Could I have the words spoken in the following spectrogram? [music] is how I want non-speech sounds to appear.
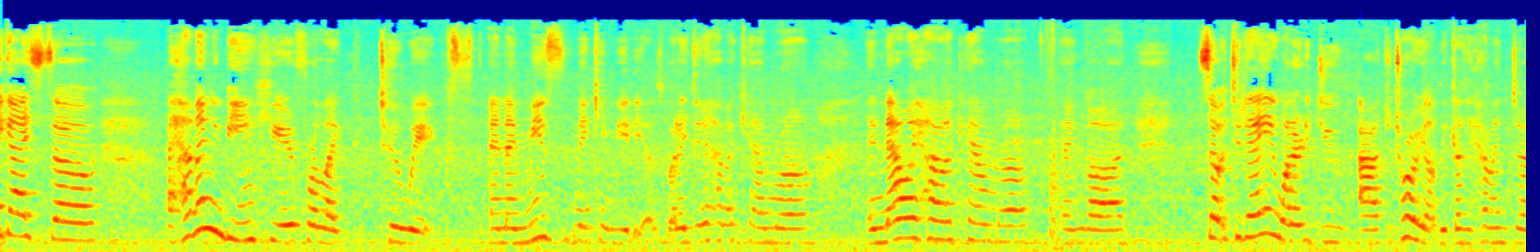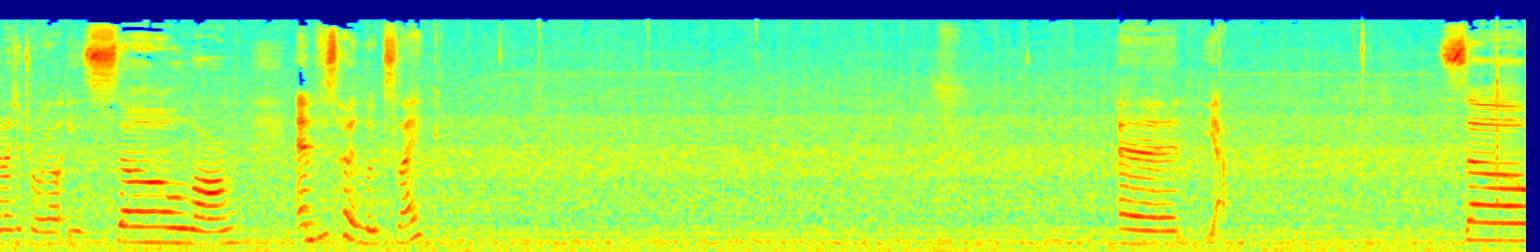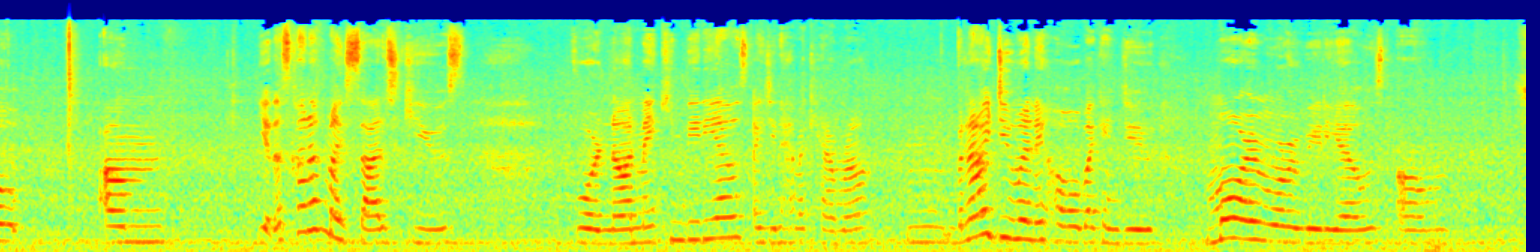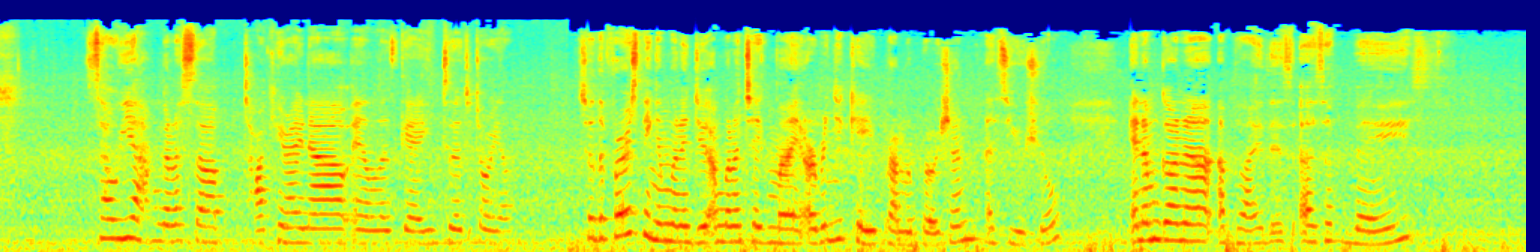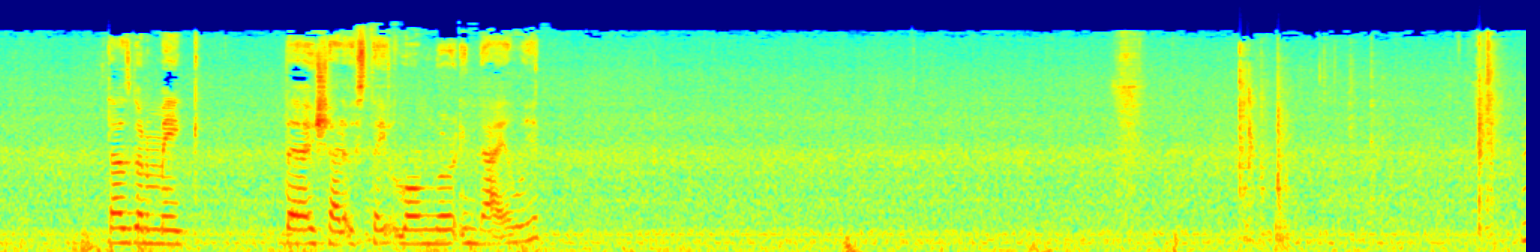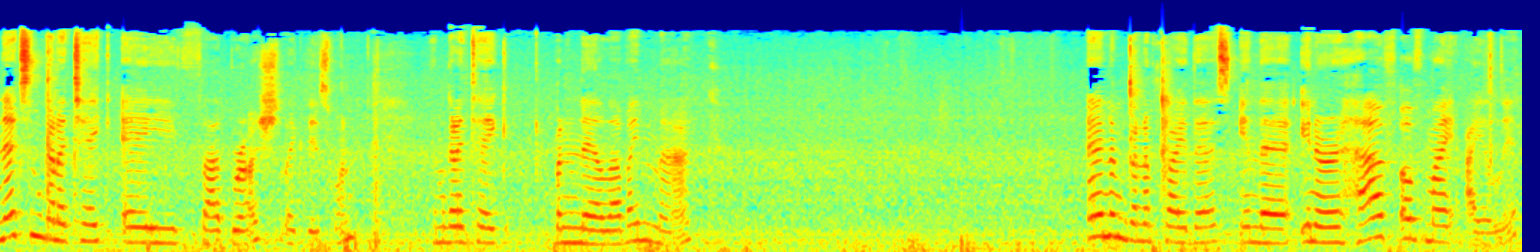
Hey guys, so I haven't been here for like two weeks and I miss making videos but I didn't have a camera and now I have a camera, thank god. So today I wanted to do a tutorial because I haven't done a tutorial in so long and this is how it looks like. And yeah. So, um, yeah, that's kind of my sad excuse for not making videos. I didn't have a camera. Mm, but now I do and I hope I can do more and more videos. Um, so yeah, I'm gonna stop talking right now and let's get into the tutorial. So the first thing I'm gonna do, I'm gonna take my Urban Decay Primer Potion as usual and I'm gonna apply this as a base. That's gonna make the shadow stay longer in the eyelid. Next I'm gonna take a flat brush like this one. I'm gonna take Vanilla by MAC and I'm gonna apply this in the inner half of my eyelid.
